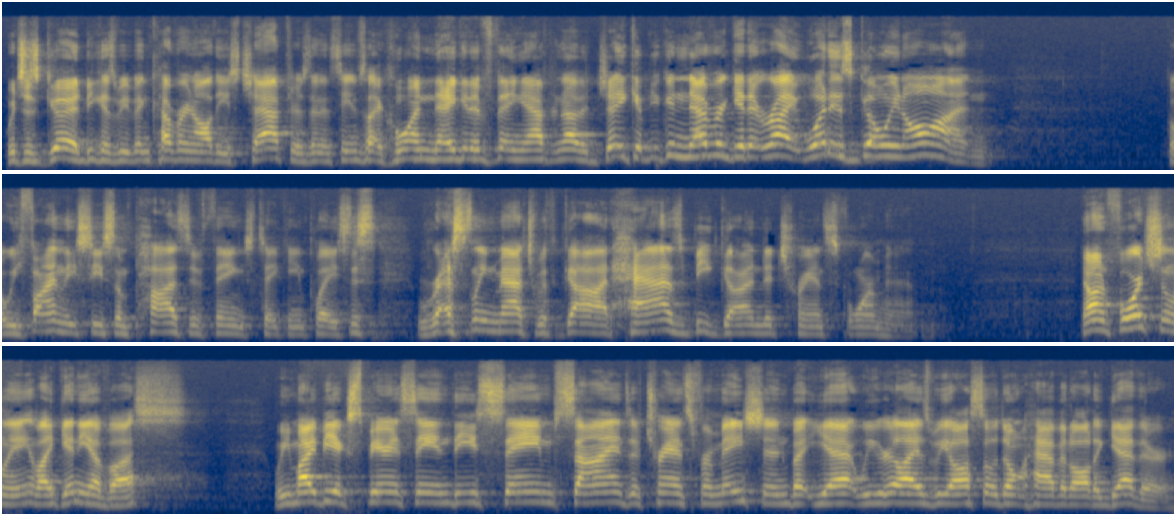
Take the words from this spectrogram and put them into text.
which is good because we've been covering all these chapters and it seems like one negative thing after another. Jacob, you can never get it right. What is going on? But we finally see some positive things taking place. This wrestling match with God has begun to transform him. Now, unfortunately, like any of us, we might be experiencing these same signs of transformation, but yet we realize we also don't have it all together.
